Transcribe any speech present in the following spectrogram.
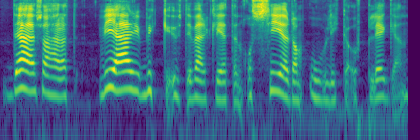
det är så här att vi är ju mycket ute i verkligheten och ser de olika uppläggen.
